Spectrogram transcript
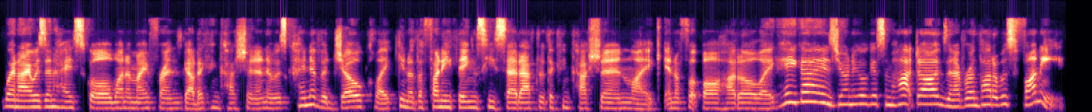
when I was in high school, one of my friends got a concussion, and it was kind of a joke. Like, you know, the funny things he said after the concussion, like in a football huddle, like, "Hey guys, you want to go get some hot dogs?" And everyone thought it was funny,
